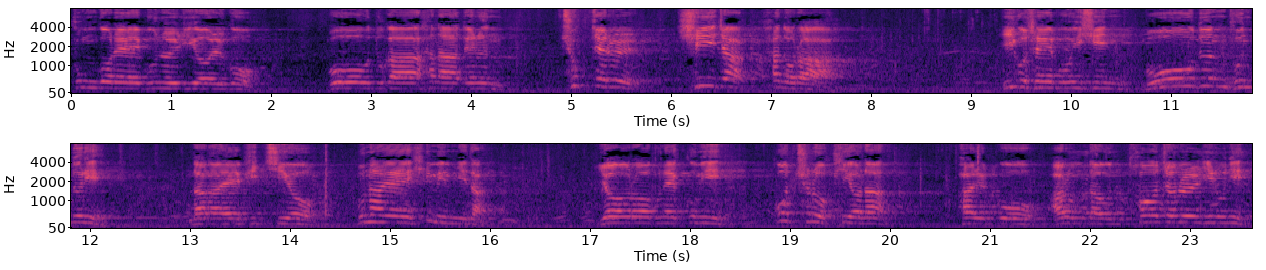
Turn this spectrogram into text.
궁궐의 문을 열고 모두가 하나 되는 축제를 시작하노라. 이곳에 모이신 모든 분들이 나라의 빛이요 문화의 힘입니다. 여러분의 꿈이 꽃으로 피어나 밝고 아름다운 터전을 이루니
